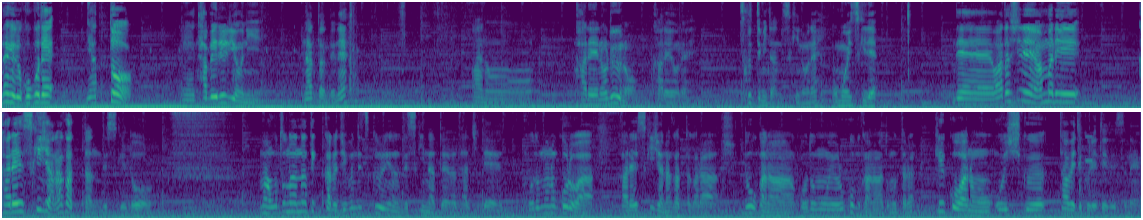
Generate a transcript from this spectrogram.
だけどここでやっと、えー、食べれるようになったんでね。あのー、カレーのルーのカレーをね作ってみたんです昨日ね。思いつきで。で私ねあんまりカレー好きじゃなかったんですけどまあ大人になってから自分で作るので好きになったようなたちで子供の頃はカレー好きじゃなかったからどうかな子供喜ぶかなと思ったら結構あの美味しく食べてくれてですね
